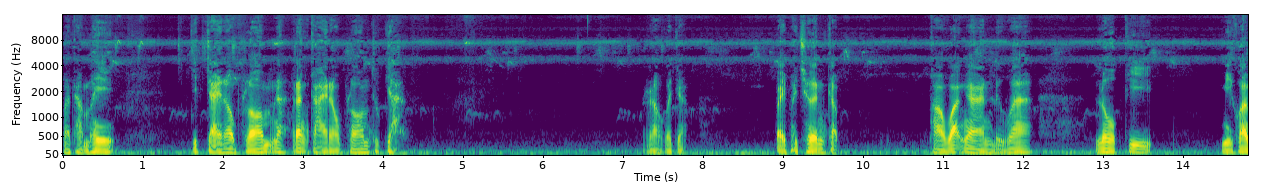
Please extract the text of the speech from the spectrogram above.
มาทำให้จิตใจเราพร้อมนะร่างกายเราพร้อมทุกอย่าง เราก็จะไปเผชิญกับภาวะงานหรือว่าโลกที่มีความ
